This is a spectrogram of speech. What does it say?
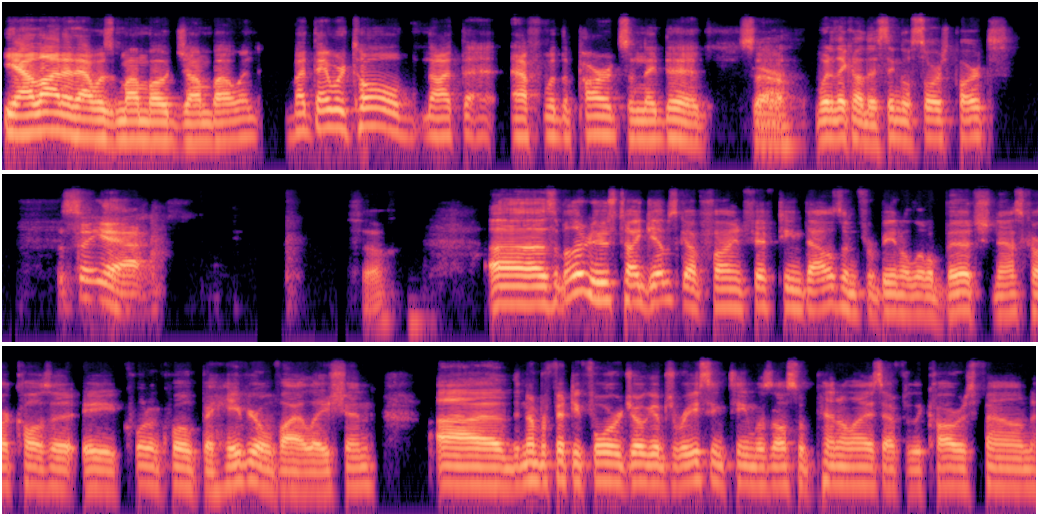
Yeah. A lot of that was mumbo jumbo. And, but they were told not to F with the parts and they did. So, yeah. what do they call the single source parts? so yeah. So, uh, some other news: Ty Gibbs got fined fifteen thousand for being a little bitch. NASCAR calls it a quote unquote behavioral violation. Uh, the number fifty-four Joe Gibbs Racing Team was also penalized after the car was found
